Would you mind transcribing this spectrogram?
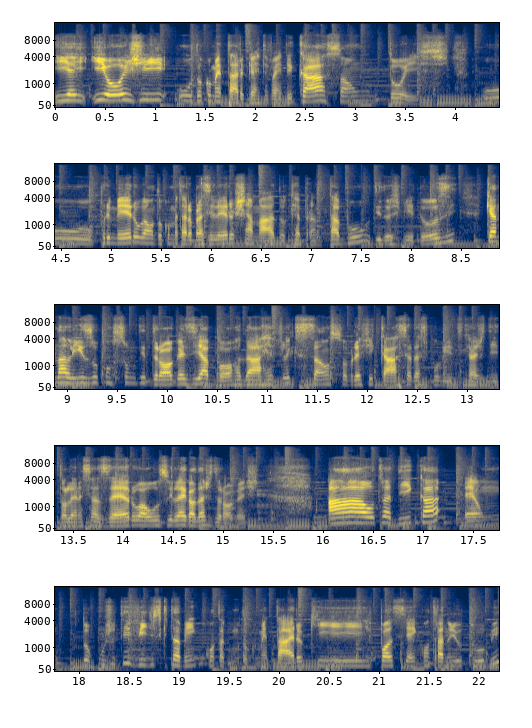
E, e hoje o documentário que a gente vai indicar são dois. O primeiro é um documentário brasileiro chamado Quebrando Tabu, de 2012, que analisa o consumo de drogas e aborda a reflexão sobre a eficácia das políticas de tolerância zero ao uso ilegal das drogas. A outra dica é um do conjunto de vídeos que também conta como documentário que pode ser encontrado no YouTube,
